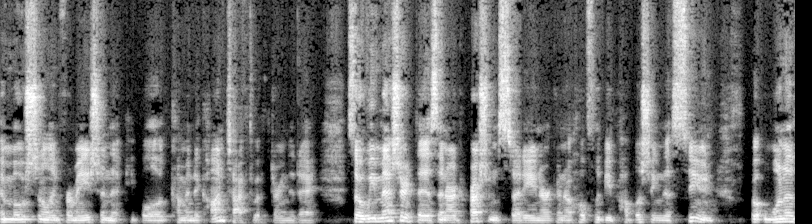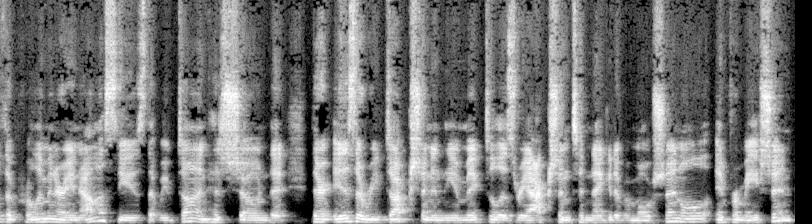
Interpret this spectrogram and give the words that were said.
emotional information that people come into contact with during the day. So we measured this in our depression study and are going to hopefully be publishing this soon. But one of the preliminary analyses that we've done has shown that there is a reduction in the amygdala's reaction to negative emotional information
